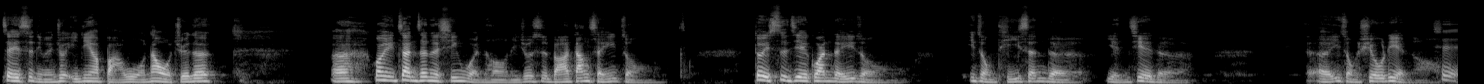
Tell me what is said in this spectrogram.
这一次你们就一定要把握。那我觉得，呃，关于战争的新闻哦，你就是把它当成一种对世界观的一种一种提升的眼界的呃一种修炼哦。是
